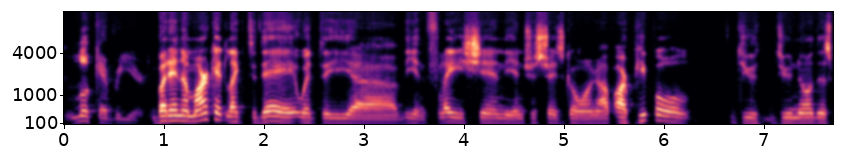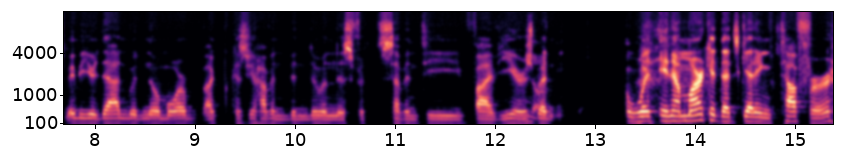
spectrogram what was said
look every year. But in a market like today, with the uh, the inflation, the interest rates going up, are people? Do you do you know this? Maybe your dad would know more because you haven't been doing this for seventy five years. No. But with in a market that's getting tougher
